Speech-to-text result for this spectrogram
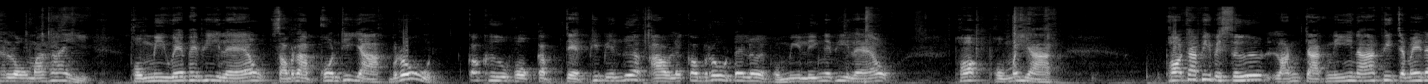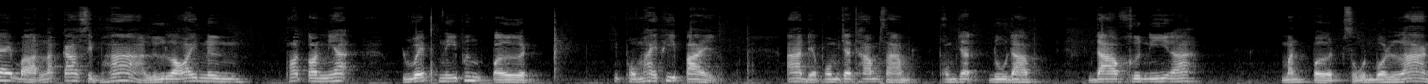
ทะลงมาให้ ผมมีเว็บให้พี่แล้วสำหรับคนที่อยากรูดก็คือหกกับเจ็ดพี่ไปเลือกเอาแล้วก็รูดได้เลย ผมมีลิงก์ให้พี่แล้ว เพราะผมไม่อยาก เพราะถ้าพี่ไปซื้อหลังจากนี้นะ พี่จะไม่ได้บาทละเก้าสิบห้าหรือร้อยหนึ่งเพราะตอนเนี้ยเว็บนี้เพิ่งเปิด ที่ผมให้พี่ไป อ่าเดี๋ยวผมจะทำสามผมจะดูดาวดาวคืนนี้นะ มันเปิดศูนย์บนล่าง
